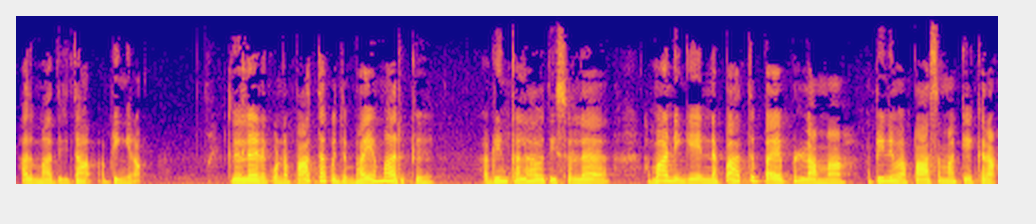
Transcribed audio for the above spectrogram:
அது மாதிரி தான் அப்படிங்கிறான் இல்லை இல்லை எனக்கு உன்னை பார்த்தா கொஞ்சம் பயமாக இருக்குது அப்படின்னு கலாவதி சொல்ல அம்மா நீங்கள் என்னை பார்த்து பயப்படலாமா? அப்படின்னு இவன் பாசமாக கேட்குறான்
